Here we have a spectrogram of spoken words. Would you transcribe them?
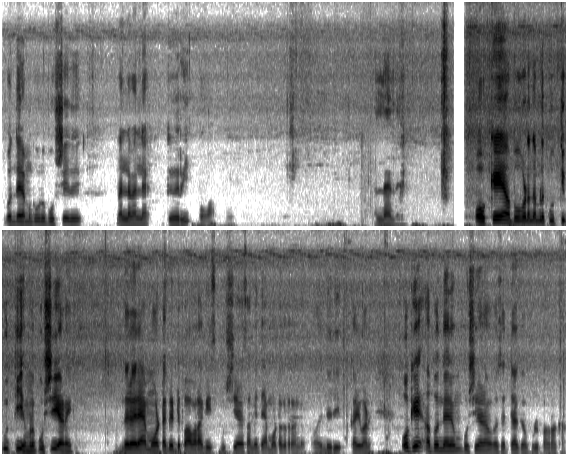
അപ്പോൾ എന്തായാലും നമുക്ക് ഇവിടെ പുഷ് ചെയ്ത് നല്ല നല്ല കയറി പോവാം. അല്ല അല്ലേ? ഓക്കെ അപ്പോൾ ഇവിടെ നമ്മൾ കുത്തി കുത്തി നമ്മൾ പുഷ് ചെയ്യാണ്. എന്തായാലും ഒരു എമൗണ്ടൊക്കെ ഇട്ട് പവറാക്കി പുഷ് ചെയ്യുന്ന സമയത്ത് എമൗണ്ടൊക്കെ ഇട്ടിട്ടുണ്ടോ അതിന്റെ ഒരു കഴിവാണ്. ഓക്കെ അപ്പോൾ എന്തായാലും പുഷ് ചെയ്യണം. അപ്പോൾ സെറ്റാക്കാം ഫുൾ പവറാക്കാം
